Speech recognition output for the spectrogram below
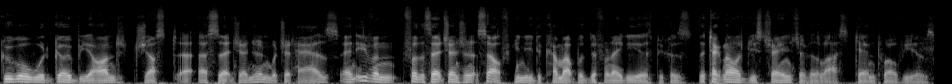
Google would go beyond just a, a, search engine, which it has. And even for the search engine itself, you need to come up with different ideas because the technology's changed over the last 10, 12 years.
